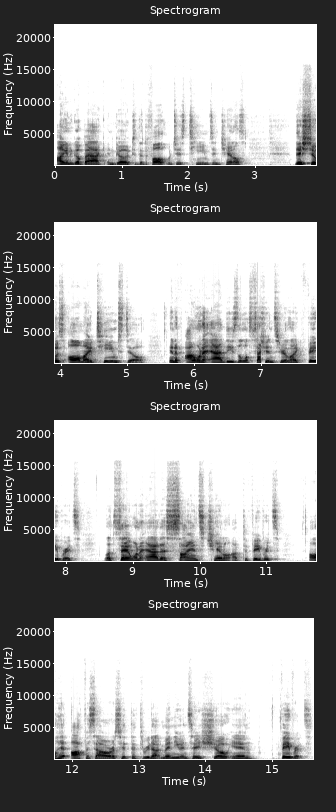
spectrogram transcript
I'm going to go back and go to the default, which is teams and channels. This shows all my teams still. And if I want to add these little sections here like favorites, let's say I want to add a science channel up to favorites. I'll hit office hours, hit the three dot menu and say show in favorites.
